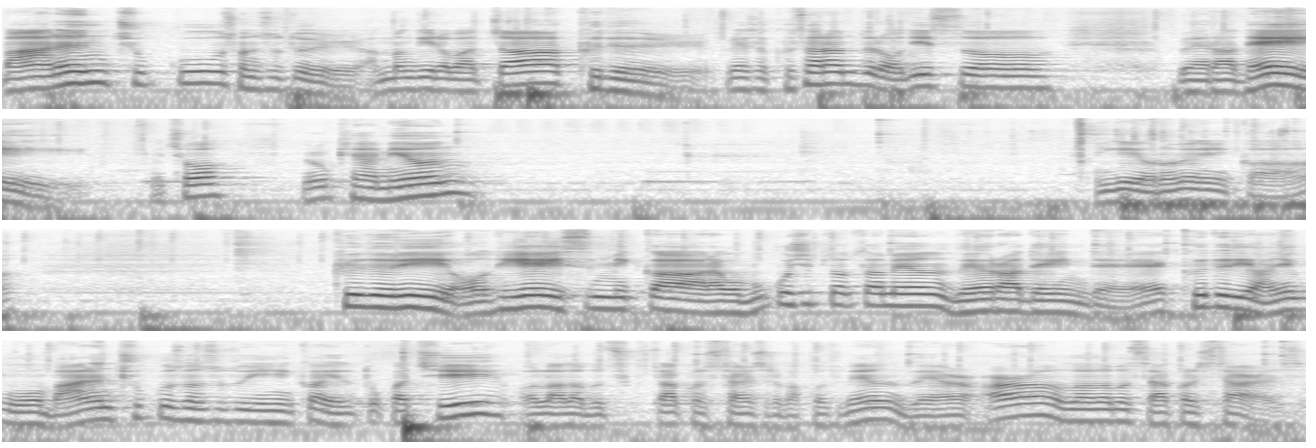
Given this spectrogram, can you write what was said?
많은 축구 선수들 안만 길어봤자 그들. 그래서 그 사람들 어디 있어? Where are they? 그렇죠 이렇게 하면 이게 여러 명이니까 그들이 어디에 있습니까? 라고 묻고 싶었다면 where are they인데 그들이 아니고 많은 축구 선수들이니까 얘도 똑같이 a lot of soccer stars를 바꿔주면 where are a lot of soccer stars?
